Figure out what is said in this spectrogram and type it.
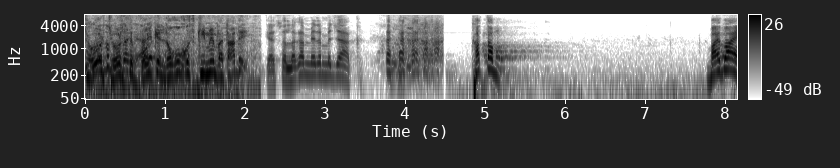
ज़ोर ज़ोर से बोल के लोगों को स्कीमें बता दे। कैसा लगा मेरा मज़ाक? खत्म। बाय बाय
